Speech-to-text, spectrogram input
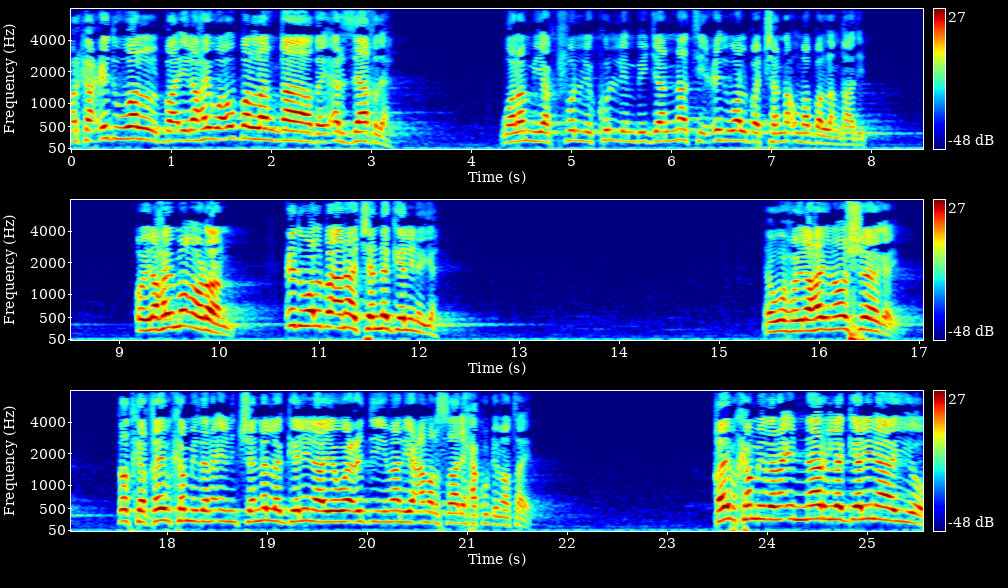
marka cid walba ilaahay waa u ballan qaaday arsaaqda walam yakful likullin bijannati cid walba janno uma ballan qaadin oo ilaahay ma odrhan cid walba anaa janno gelinaya. Wuxuu ilaahay inoo sheegay dadka qayb ka midana in janno la gelinaayo waa ciddii iimaan iyo camal saalixa ku dhimatay. Qayb ka midana in naar la gelinaayo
